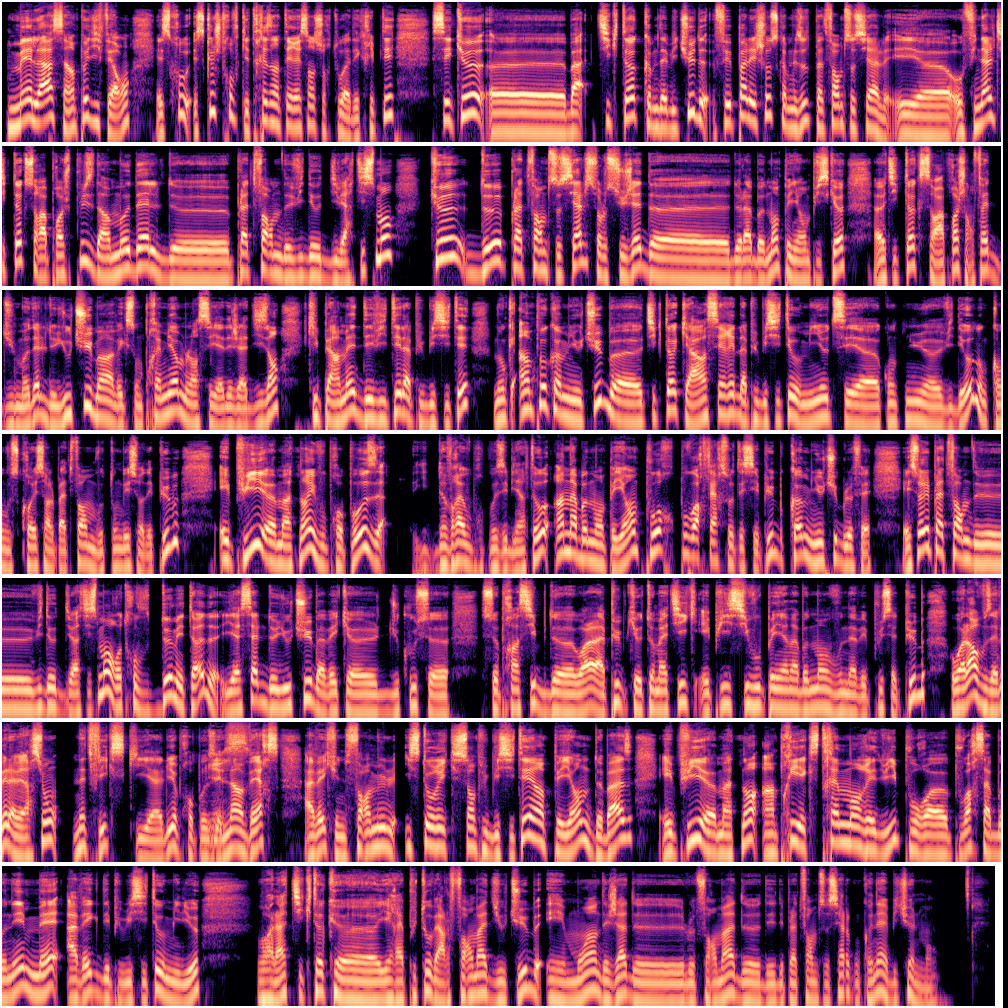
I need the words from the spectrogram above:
Mais là, c'est un peu différent. Et ce que, je trouve qui est très intéressant surtout à décrypter, c'est que euh, bah, TikTok, comme d'habitude, fait pas les choses comme les autres plateformes sociales. Et euh, au final, TikTok se rapproche plus d'un modèle de plateforme de vidéo de divertissement que de plateforme sociale sur le sujet de, l'abonnement payant, puisque euh, TikTok se rapproche en fait du modèle de YouTube, hein, avec son premium lancé il y a déjà 10 ans, qui permet d'éviter la publicité. Donc un peu comme YouTube, TikTok a inséré de la publicité au milieu de ses contenus vidéo. Donc quand vous scrollez sur la plateforme, vous tombez sur des pubs. Et puis euh, maintenant, il vous propose il devrait vous proposer bientôt un abonnement payant pour pouvoir faire sauter ces pubs comme YouTube le fait. Et sur les plateformes de vidéos de divertissement, on retrouve deux méthodes. Il y a celle de YouTube avec euh, du coup ce, ce principe de voilà la pub qui est automatique et puis si vous payez un abonnement, vous n'avez plus cette pub. Ou alors vous avez la version Netflix qui a lui a proposé Yes. l'inverse avec une formule historique sans publicité, hein, payante de base, et puis euh, maintenant un prix extrêmement réduit pour euh, pouvoir s'abonner mais avec des publicités au milieu. Voilà, TikTok euh, irait plutôt vers le format de YouTube et moins déjà de le format de- des- des plateformes sociales qu'on connaît habituellement.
